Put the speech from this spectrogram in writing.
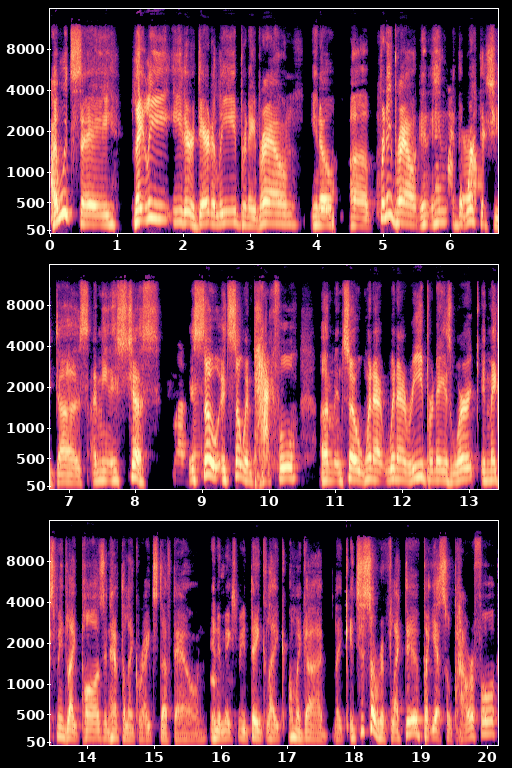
I would say lately, either Dare to Lead, Brene Brown, you know, uh, Brene Brown and, and the work that she does. I mean, it's just, it's so, it's so impactful. Um, and so when I when I read Brene's work, it makes me like pause and have to like write stuff down, and it makes me think like, oh my god, like it's just so reflective, but yet so powerful,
